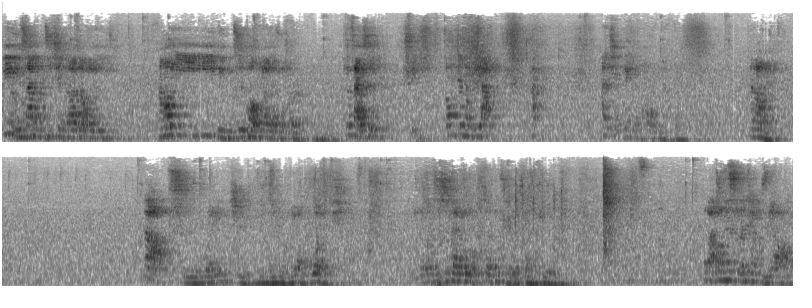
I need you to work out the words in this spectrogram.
一零三零之前都要叫做一，然后一一零之后要叫做二，这才是取中间的不要。看，看前面跟后面的东西，看到没？到此为止，你们有没有问题？我们只是在做分组的工作。我把中间四个键不要。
